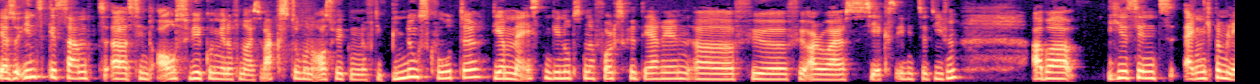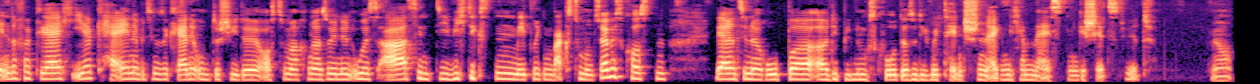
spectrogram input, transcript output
Ja, also insgesamt äh, sind Auswirkungen auf neues Wachstum und Auswirkungen auf die Bindungsquote die am meisten genutzten Erfolgskriterien äh, für, für ROIs CX-Initiativen. Aber hier sind eigentlich beim Ländervergleich eher keine bzw. kleine Unterschiede auszumachen. Also in den USA sind die wichtigsten Metriken Wachstum und Servicekosten, während in Europa äh, die Bindungsquote, also die Retention, eigentlich am meisten geschätzt wird. Ja.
